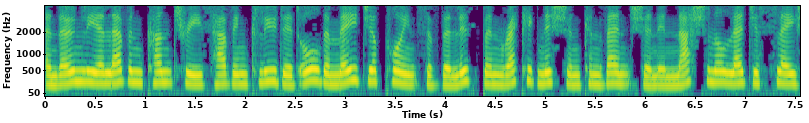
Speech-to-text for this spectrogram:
and only 11 countries have included all the major points of the Lisbon Recognition Convention in national legislation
